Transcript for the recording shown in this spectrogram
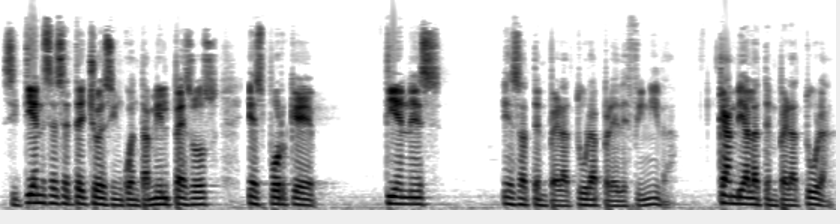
si tienes ese techo de 50 mil pesos, es porque tienes esa temperatura predefinida. Cambia la temperatura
